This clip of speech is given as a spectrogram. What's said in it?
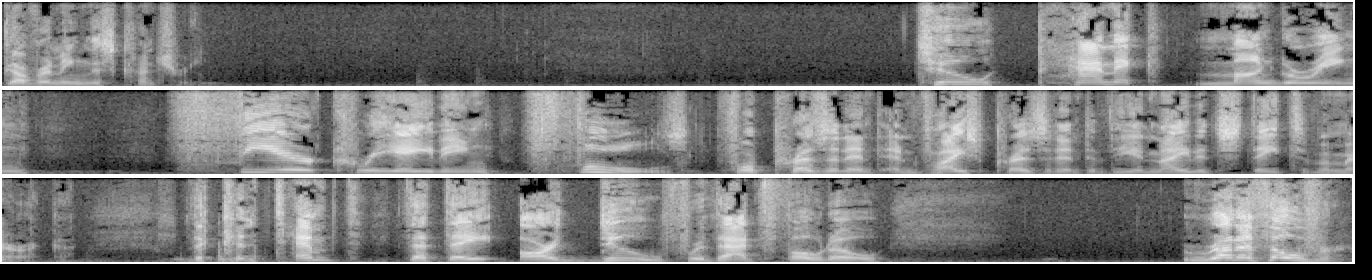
governing this country. Two panic mongering, fear creating fools for President and Vice President of the United States of America. The contempt that they are due for that photo runneth over.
